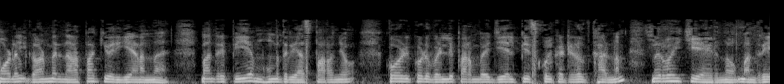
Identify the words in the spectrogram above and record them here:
മോഡൽ ഗവൺമെന്റ് നടപ്പാക്കി വരികയാണെന്ന് മന്ത്രി പി എ മുഹമ്മദ് റിയാസ് പറഞ്ഞു. Kozhikode Vellipparamba G L P school കെട്ടിട ഉദ്ഘാടനം നിർവഹിക്കുകയായിരുന്നു മന്ത്രി.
